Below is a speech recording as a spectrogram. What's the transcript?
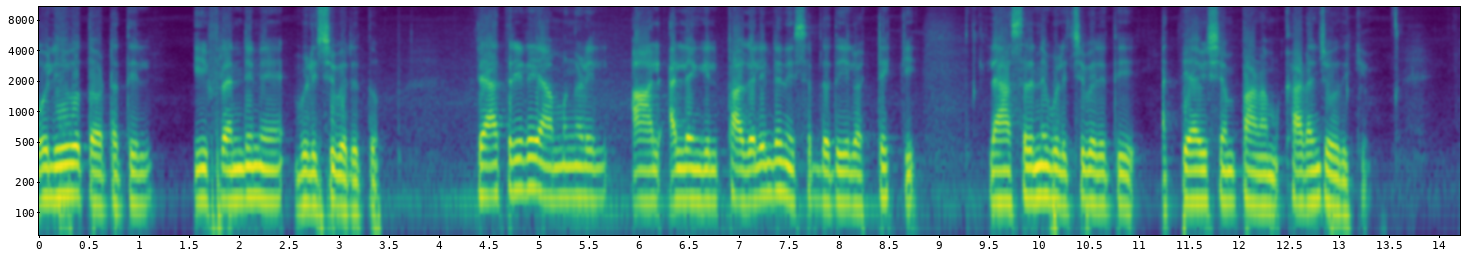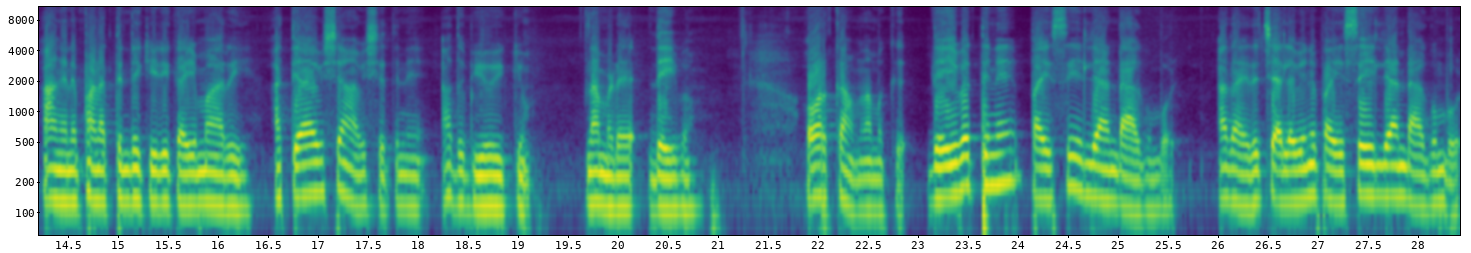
ഒലിവ് തോട്ടത്തിൽ ഈ ഫ്രണ്ടിനെ വിളിച്ചു വരുത്തും. രാത്രിയുടെ യാമങ്ങളിൽ ആൽ അല്ലെങ്കിൽ പകലിന്റെ നിശബ്ദതയിൽ ഒറ്റയ്ക്ക് ലാസറിനെ വിളിച്ചു വരുത്തി അത്യാവശ്യം പണം കടം ചോദിക്കും. അങ്ങനെ പണത്തിന്റെ കിഴി കൈമാറി അത്യാവശ്യ ആവശ്യത്തിന് അതുപയോഗിക്കും നമ്മുടെ ദൈവം. ഓർക്കാം നമുക്ക്. ദൈവത്തിന് പൈസ ഇല്ലാണ്ടാകുമ്പോൾ അതായത് ചെലവിന് പൈസ ഇല്ലാണ്ടാകുമ്പോൾ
